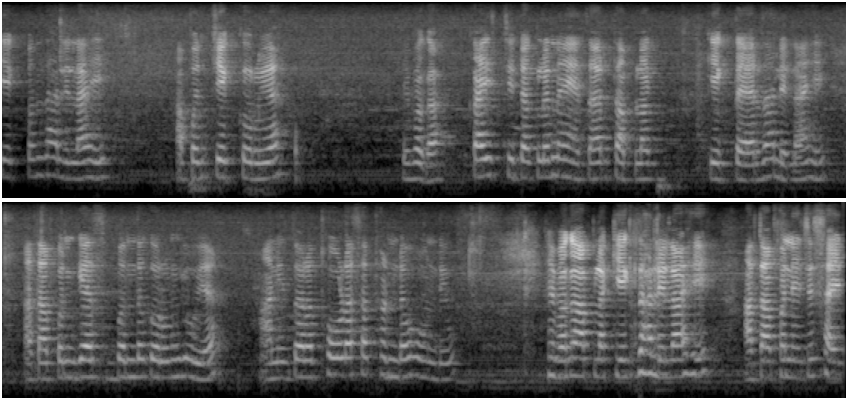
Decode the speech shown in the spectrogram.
केक पण झालेला आहे. आपण चेक करूया. हे बघा काहीच चिटकलं नाही याचा अर्थ आपला केक तयार झालेला आहे. आता आपण गॅस बंद करून घेऊया आणि जरा थोडासा थंड होऊन देऊ. हे बघा आपला केक झालेला आहे. आता आपण याचे साईड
